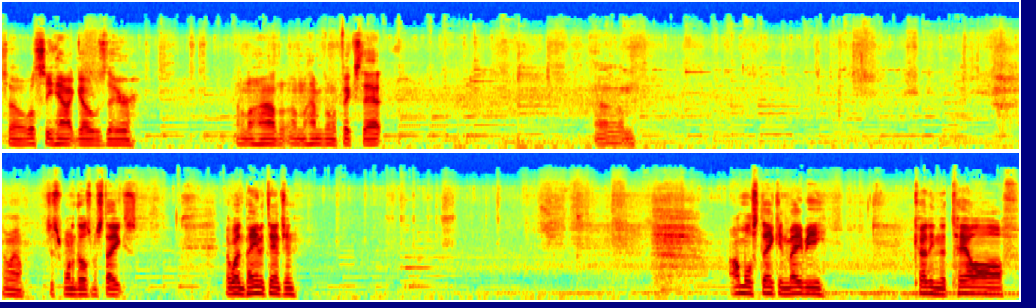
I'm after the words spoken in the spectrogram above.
So we'll see how it goes there. I don't know how, I I'm going to fix that. Um, well, just one of those mistakes. I wasn't paying attention. Almost thinking maybe cutting the tail off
